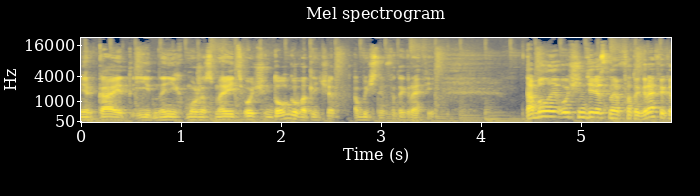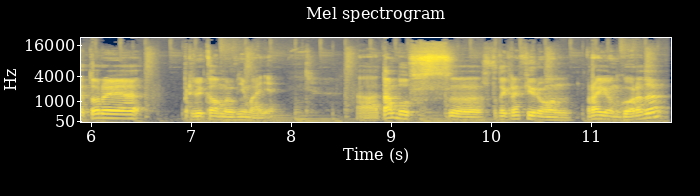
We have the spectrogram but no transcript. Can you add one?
меркает, и на них можно смотреть очень долго, в отличие от обычной фотографии. Там была очень интересная фотография, которая привлекала мое внимание. А, Там был с- сфотографирован район города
